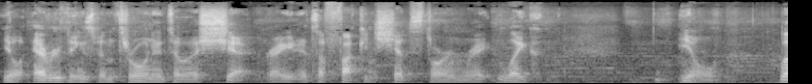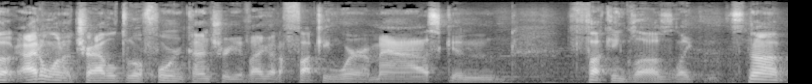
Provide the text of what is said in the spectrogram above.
you know everything's been thrown into a shit, right? It's a fucking shitstorm, right? Like, you know, look, I don't want to travel to a foreign country if I got to fucking wear a mask and fucking gloves. Like, it's not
